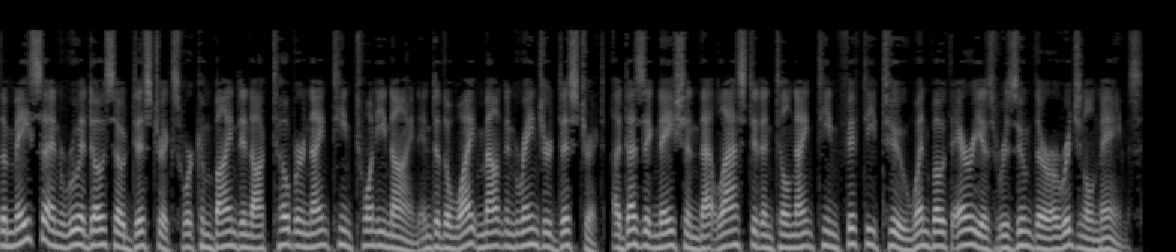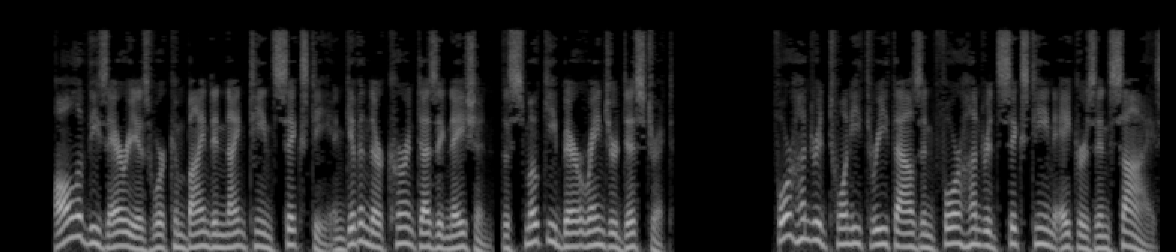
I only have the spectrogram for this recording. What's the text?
The Mesa and Ruidoso districts were combined in October 1929 into the White Mountain Ranger District, a designation that lasted until 1952 when both areas resumed their original names. All of these areas were combined in 1960 and given their current designation, the Smokey Bear Ranger District, 423,416 acres in size,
